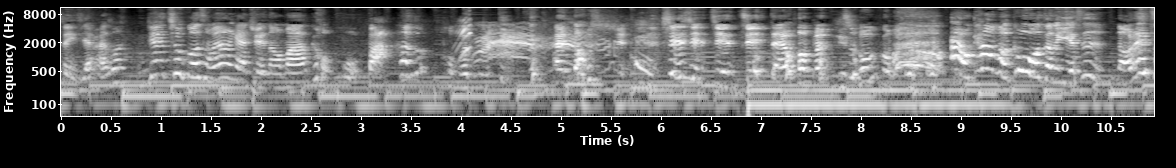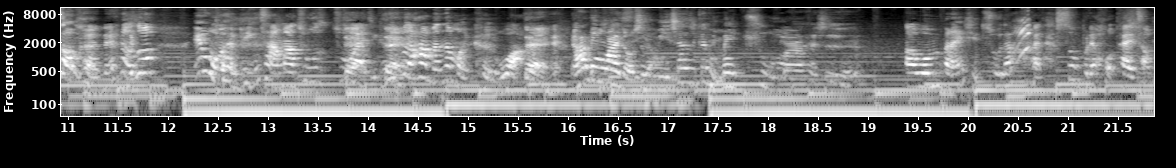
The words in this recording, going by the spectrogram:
摄影师还说：“你今天出国什么样的感觉呢？吗？”跟我，我爸他说：“我们第一次看到雪，谢谢姐姐带我们出国。”哎，我看他们哭，我整个也是老泪纵横的。我说：“因为我们很平常嘛，出出外景，可是不知道他们那么渴望。”对。然后另外一种是你现在是跟你妹住吗？还是？呃，我们本来一起住，但后来他受不了我太吵！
